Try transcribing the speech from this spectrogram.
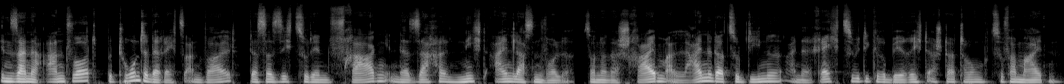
In seiner Antwort betonte der Rechtsanwalt, dass er sich zu den Fragen in der Sache nicht einlassen wolle, sondern das Schreiben alleine dazu diene, eine rechtswidrige Berichterstattung zu vermeiden.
